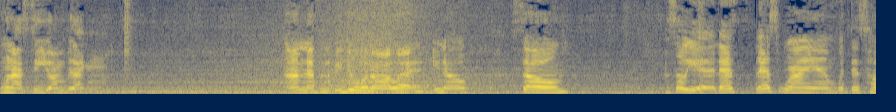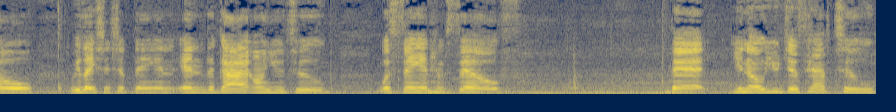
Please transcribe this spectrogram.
when I see you, I'm be like, mm, I'm not to be doing all that, you know. So, so yeah, that's, that's where I am with this whole relationship thing. And, and the guy on YouTube was saying himself that, you know, you just have to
